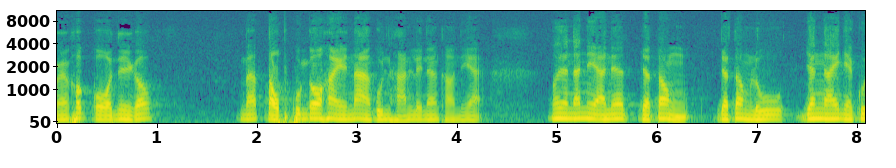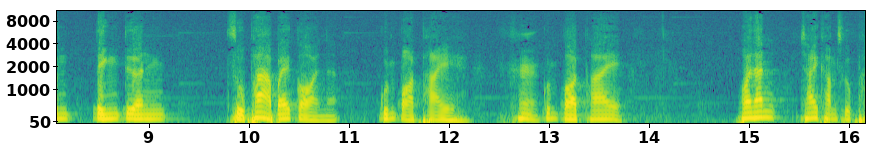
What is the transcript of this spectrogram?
มาเขาโกรธนี่เขานะตบคุณก็ให้หน้าคุณหันเลยนะคราวนี้เพราะฉะนั้นเนี่ยอันนี้จะต้องจะต้องรู้ยังไงเนี่ยคุณติงเตือนสุภาพไว้ก่อนนะ คุณปลอดภัย คุณปลอดภัย เพราะนั้นใช้คำสุภ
